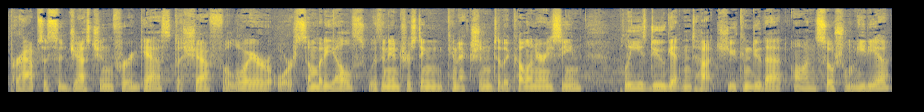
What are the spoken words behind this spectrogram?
perhaps a suggestion for a guest, a chef, a lawyer, or somebody else with an interesting connection to the culinary scene, please do get in touch. You can do that on social media.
